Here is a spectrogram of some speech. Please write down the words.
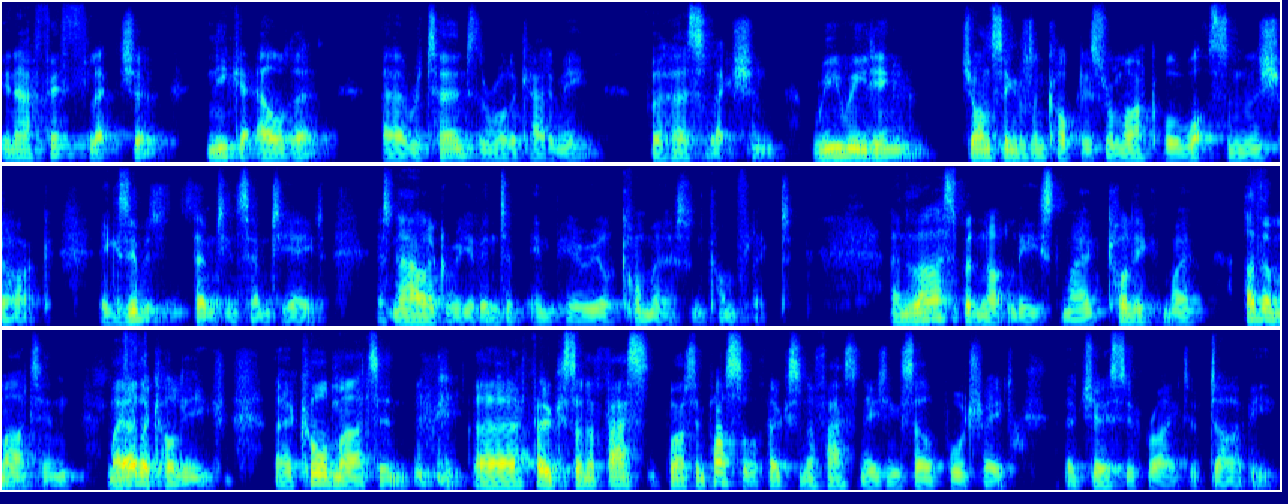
In our fifth lecture, Nika Elder uh, returned to the Royal Academy for her selection, rereading John Singleton Copley's remarkable Watson and the Shark, exhibited in 1778 as an allegory of imperial commerce and conflict. And last but not least, my colleague, my other Martin, my other colleague, uh, called Martin, uh, focused on a fast, Martin Postle, focused on a fascinating self-portrait of Joseph Wright of Derby,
